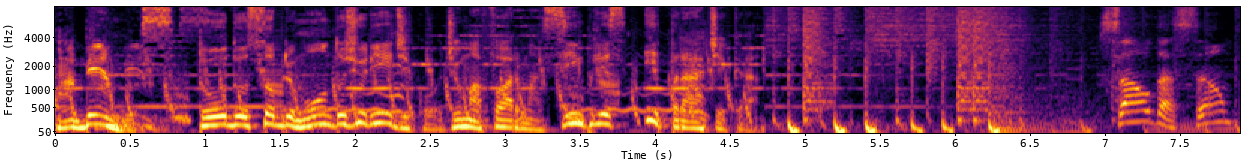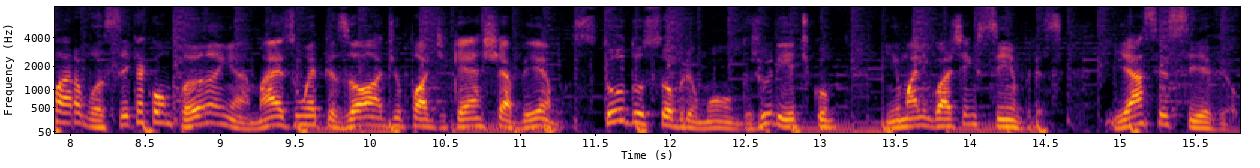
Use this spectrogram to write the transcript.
Abemos tudo sobre o mundo jurídico de uma forma simples e prática. Saudação para você que acompanha mais um episódio podcast Abemos, tudo sobre o mundo jurídico em uma linguagem simples e acessível,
